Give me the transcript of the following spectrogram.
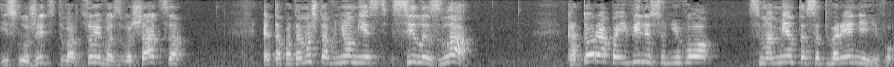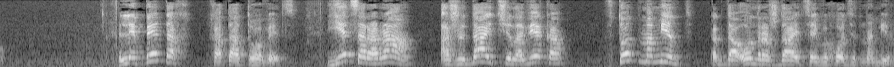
и служить Творцу и возвышаться, это потому, что в нем есть силы зла, которые появились у него с момента сотворения его – Лепетах хататовец. Ецарара ожидает человека в тот момент, когда он рождается и выходит на мир.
